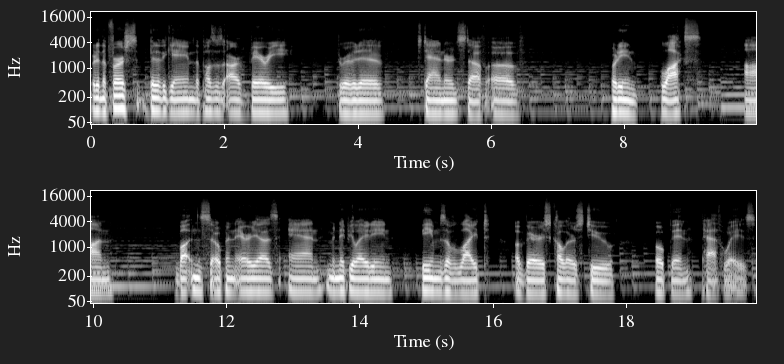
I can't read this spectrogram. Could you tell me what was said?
But in the first bit of the game, the puzzles are very derivative, standard stuff of putting blocks on buttons to open areas and manipulating beams of light of various colors to open pathways.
